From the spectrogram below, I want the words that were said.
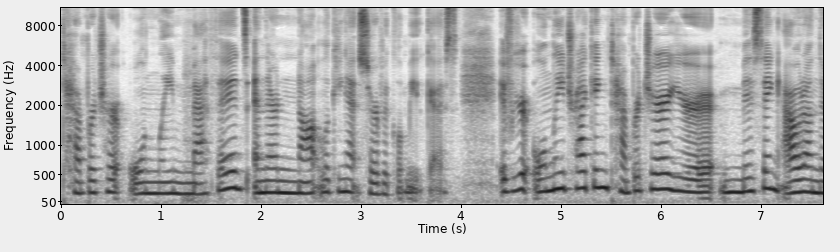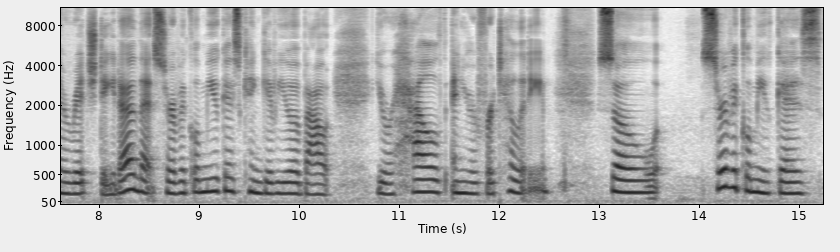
temperature only methods and they're not looking at cervical mucus. If you're only tracking temperature, you're missing out on the rich data that cervical mucus can give you about your health and your fertility. So, cervical mucus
